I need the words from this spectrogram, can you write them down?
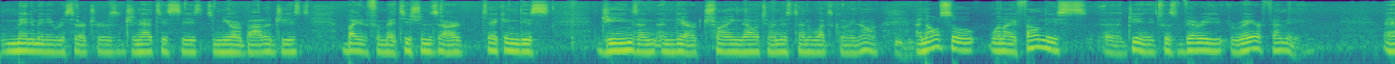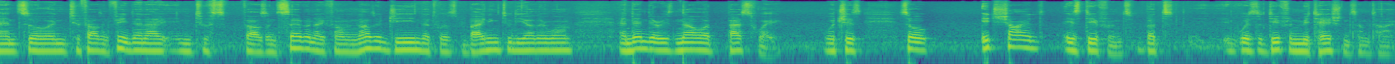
many, many researchers, geneticists, neurobiologists, bioinformaticians are taking these genes and, and they are trying now to understand what's going on. And also, when I found this uh, gene, it was very rare family. And so in 2003, then I, in 2007, I found another gene that was binding to the other one. And then there is now a pathway, which is, so each child is different, but it was a different mutation sometime.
